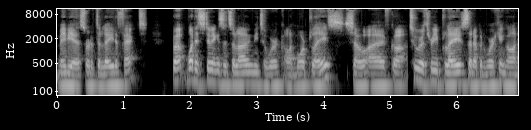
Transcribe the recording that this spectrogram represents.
maybe a sort of delayed effect. But what it's doing is it's allowing me to work on more plays. So I've got two or three plays that I've been working on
